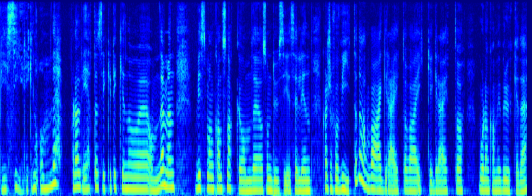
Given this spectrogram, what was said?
vi sier ikke noe om det. For da vet de sikkert ikke noe om det. Men hvis man kan snakke om det, og som du sier, Celine, kanskje få vite da, hva er greit og hva er ikke greit, og hvordan kan vi bruke det.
